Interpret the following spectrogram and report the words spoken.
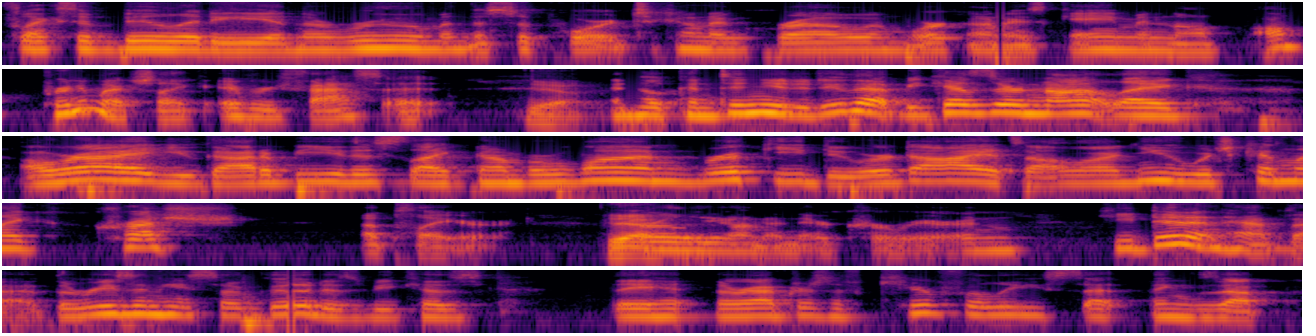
flexibility and the room and the support to kind of grow and work on his game and all, all pretty much like every facet. Yeah. And he'll continue to do that because they're not like, all right, you got to be this like number one rookie, do or die. It's all on you, which can like crush a player yeah. early on in their career. And he didn't have that. The reason he's so good is because they the Raptors have carefully set things up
